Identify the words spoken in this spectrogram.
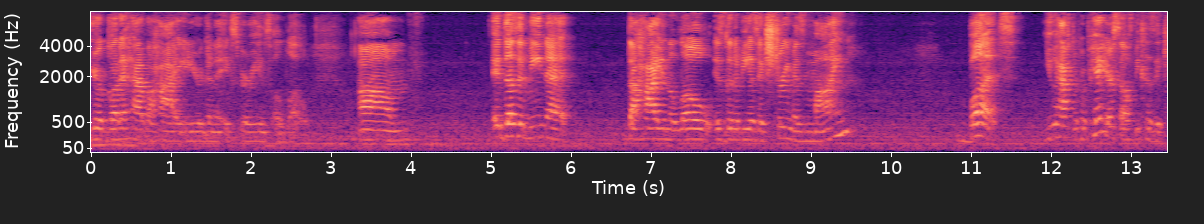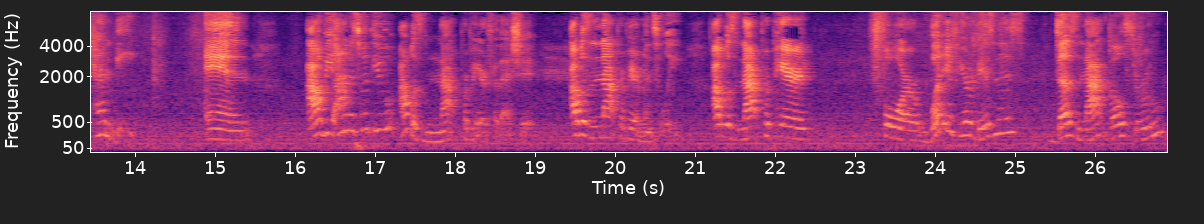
you're gonna have a high and you're gonna experience a low. Um, it doesn't mean that the high and the low is gonna be as extreme as mine, but you have to prepare yourself because it can be. And I'll be honest with you, I was not prepared for that shit. I was not prepared mentally. I was not prepared for what if your business does not go through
